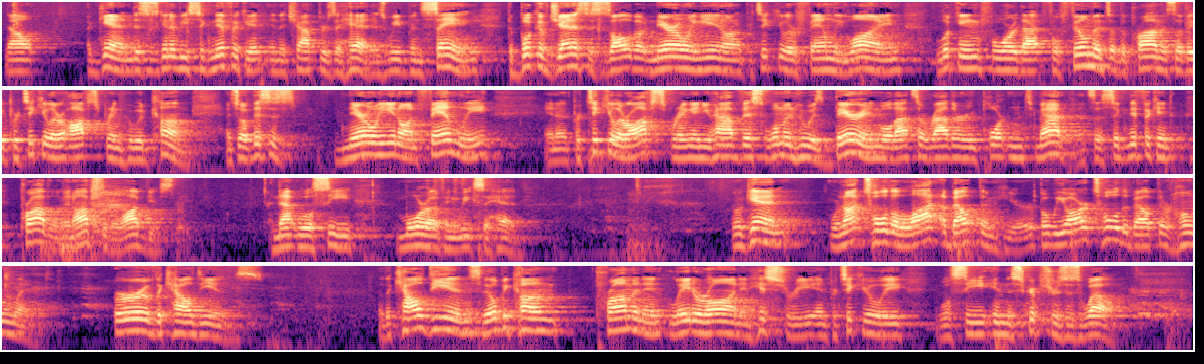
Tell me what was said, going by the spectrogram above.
Now, again, this is going to be significant in the chapters ahead. As we've been saying, the book of Genesis is all about narrowing in on a particular family line looking for that fulfillment of the promise of a particular offspring who would come. And so, if this is narrowing in on family and a particular offspring, and you have this woman who is barren, well, that's a rather important matter. That's a significant problem, an obstacle, obviously. And that we'll see more of in weeks ahead. Again, we're not told a lot about them here, but we are told about their homeland, Ur of the Chaldeans. The Chaldeans, they'll become prominent later on in history, and particularly we'll see in the scriptures as well.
